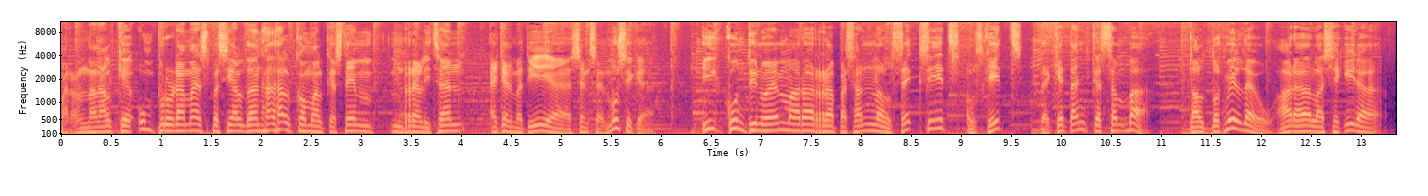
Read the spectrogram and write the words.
per al Nadal que un programa especial de Nadal com el que estem realitzant aquest matí a Sense Música. I continuem ara repassant els èxits, els hits d'aquest any que se'n va, del 2010. Ara la Shakira.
